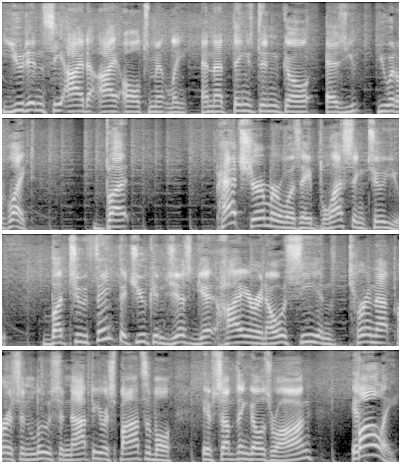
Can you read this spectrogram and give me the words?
you didn't see eye to eye ultimately, and that things didn't go as you you would have liked. But Pat Shurmur was a blessing to you. But to think that you can just get hire an OC and turn that person loose and not be responsible if something goes wrong is folly.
